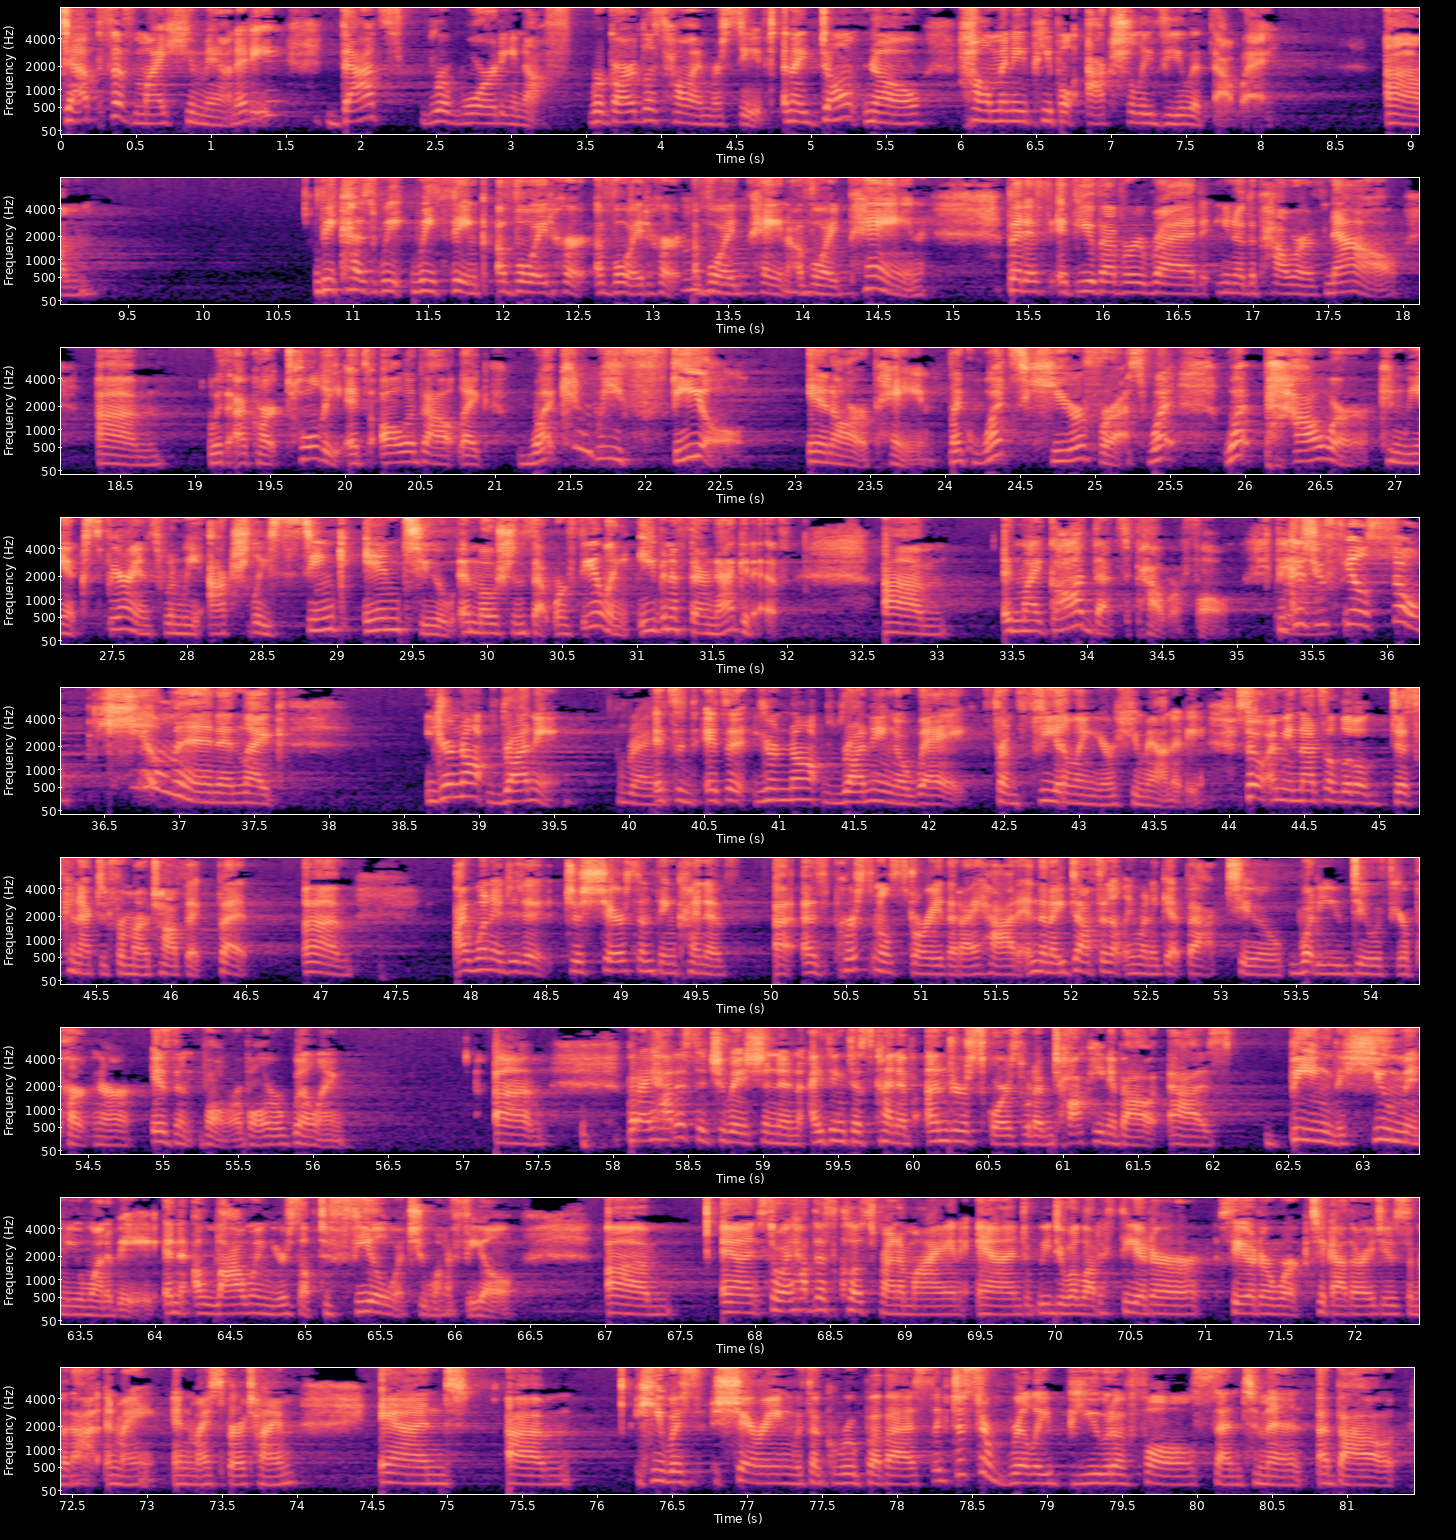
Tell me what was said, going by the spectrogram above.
depth of my humanity, that's reward enough, regardless how I'm received. And I don't know how many people actually view it that way. Um, because we, we think avoid hurt, avoid hurt, mm-hmm. avoid pain, mm-hmm. avoid pain. But if, if you've ever read, you know, The Power of Now, um, with Eckhart Tolle, it's all about like, what can we feel in our pain? Like what's here for us? What, what power can we experience when we actually sink into emotions that we're feeling, even if they're negative? Um, and my God, that's powerful because yeah. you feel so human and like, you're not running. Right. It's a, it's a, you're not running away from feeling your humanity. So, I mean, that's a little disconnected from our topic, but, um, I wanted to just share something kind of uh, as personal story that I had. And then I definitely want to get back to what do you do if your partner isn't vulnerable or willing? Um, but I had a situation and I think this kind of underscores what I'm talking about as being the human you want to be and allowing yourself to feel what you want to feel. Um, and so I have this close friend of mine and we do a lot of theater, theater work together. I do some of that in my, in my spare time. And, um, he was sharing with a group of us, like just a really beautiful sentiment about,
